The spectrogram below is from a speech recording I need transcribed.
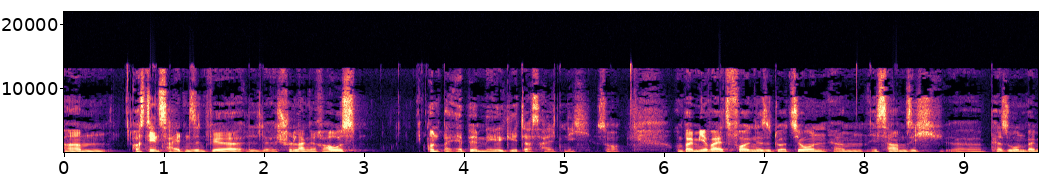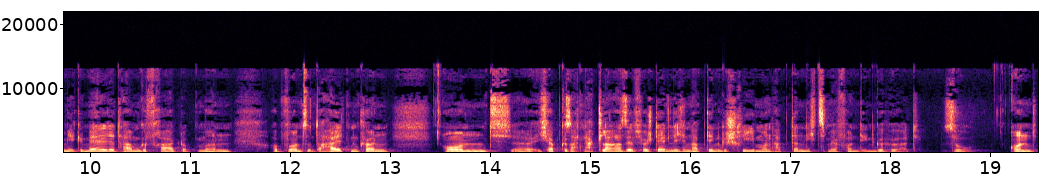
Ähm, aus den Zeiten sind wir schon lange raus und bei Apple Mail geht das halt nicht. So. Und bei mir war jetzt folgende Situation. Ähm, es haben sich äh, Personen bei mir gemeldet, haben gefragt, ob man, ob wir uns unterhalten können. Und äh, ich habe gesagt, na klar, selbstverständlich, und habe denen geschrieben und habe dann nichts mehr von denen gehört. So. Und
